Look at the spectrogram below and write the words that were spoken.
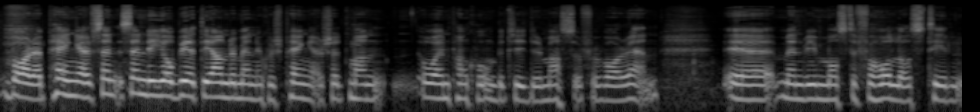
bara pengar. Sen, sen det jobbiga är att det är andra människors pengar. Så att man, och en pension betyder massor för var och en. Eh, men vi måste förhålla oss till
